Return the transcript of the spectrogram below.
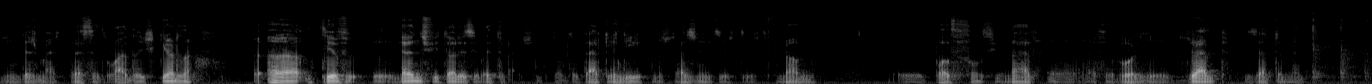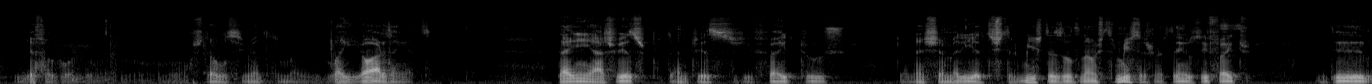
vindas mais depressa do lado da esquerda, uh, teve uh, grandes vitórias eleitorais. E, portanto, até há quem diga que nos Estados Unidos este, este fenómeno pode funcionar uh, a favor de Trump, exatamente, e a favor de um, restabelecimento de uma lei e ordem, etc. Têm, às vezes, portanto, esses efeitos que eu não chamaria de extremistas ou de não extremistas, mas têm os efeitos de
